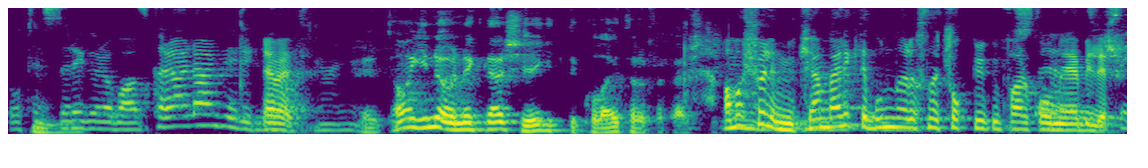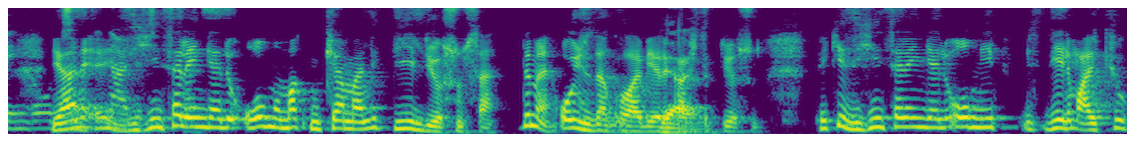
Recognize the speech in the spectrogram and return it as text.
o testlere göre bazı kararlar veriliyor. Evet. Yani. Evet, ama yine örnekler şeye gitti. Kolay tarafa kaçtı. Ama şöyle mükemmellikle bunun arasında çok büyük bir fark İşte olmayabilir. Yani zihinsel engelli olmamak mükemmellik değil diyorsun sen. Değil mi? O yüzden kolay bir yere Yani. kaçtık diyorsun. Peki zihinsel engelli olmayıp diyelim IQ e,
